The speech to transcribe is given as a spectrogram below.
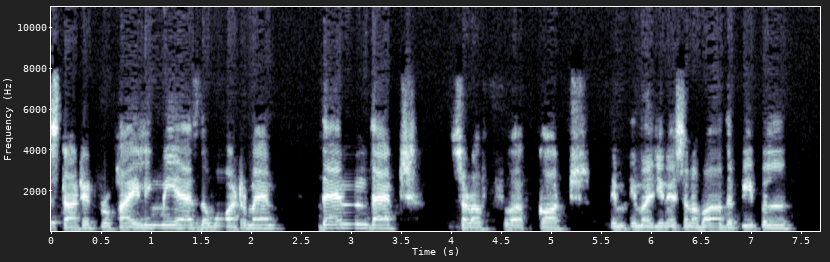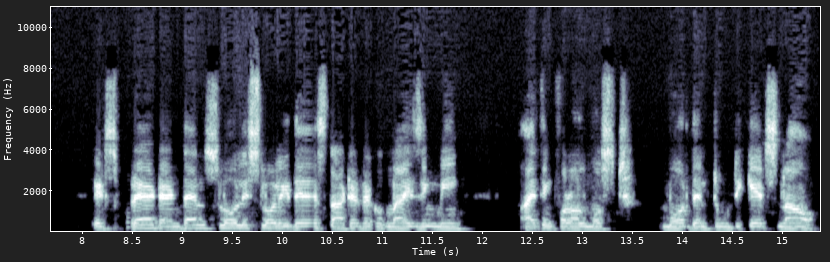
started profiling me as the waterman. Then that sort of uh, caught Im- imagination of other people. It spread and then slowly slowly they started recognizing me i think for almost more than two decades now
